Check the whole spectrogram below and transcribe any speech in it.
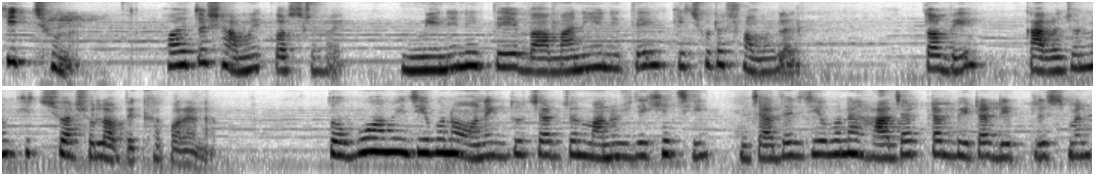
কিচ্ছু না। হয়তো সাময়িক কষ্ট হয়, মেনে নিতে বা মানিয়ে নিতে কিছুটা সময় লাগে, তবে কারোর জন্য কিচ্ছু আসলে অপেক্ষা করে না। তবুও আমি জীবনে অনেক দু চারজন মানুষ দেখেছি যাদের জীবনে হাজারটা বেটার রিপ্লেসমেন্ট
